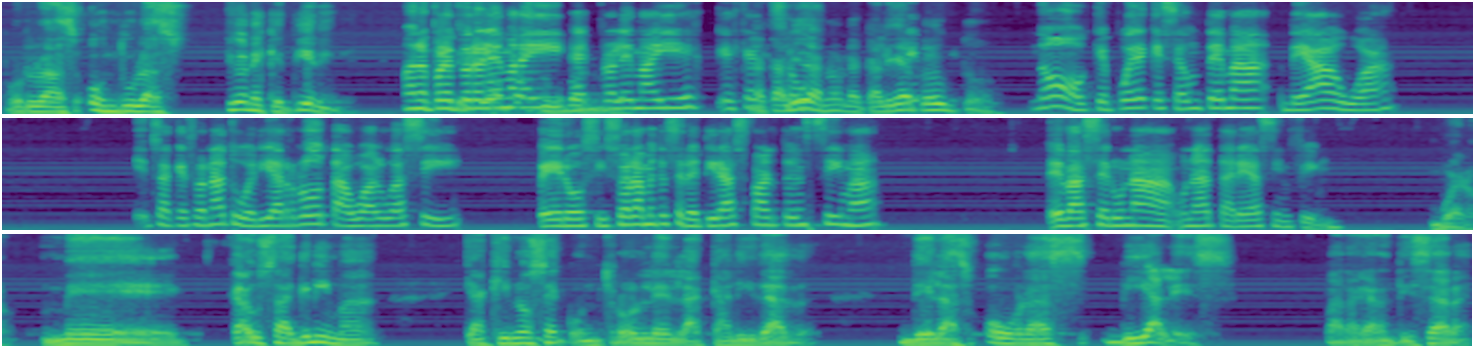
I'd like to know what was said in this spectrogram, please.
por las ondulaciones que tienen. Bueno, pero el problema ahí, el problema ahí es, es que la calidad, ¿no? La calidad del producto. No, que puede que sea un tema de agua, o sea, que sea una tubería rota o algo así, pero si solamente se le tira asfalto encima, eh, va a ser una, una tarea sin fin. Bueno, me causa grima que aquí no se controle la calidad de las obras viales para garantizar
